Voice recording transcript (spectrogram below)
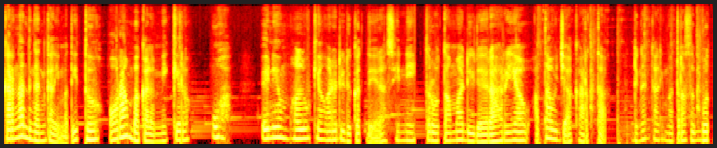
Karena dengan kalimat itu, orang bakal mikir, wah ini makhluk yang ada di dekat daerah sini, terutama di daerah Riau atau Jakarta. Dengan kalimat tersebut,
